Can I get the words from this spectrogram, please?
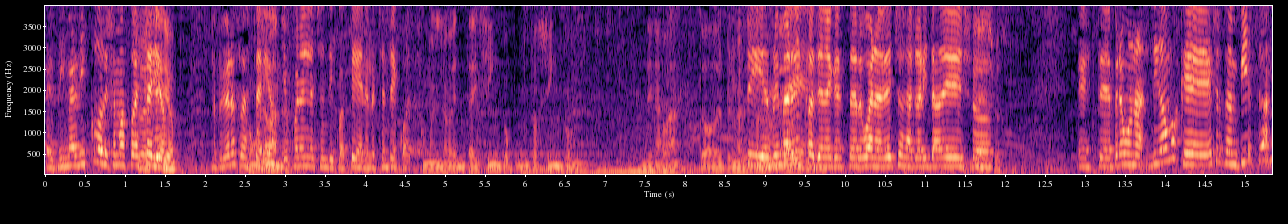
El primer disco se llama Soda Soda Stereo. Stereo. El primero es Soda Como Stereo. banda. Que fue en el 84. Sí, en el 84. Como el 95.5 de las bandas, todo el primer Sí, disco. el primer Sí. disco tiene que ser, bueno, de hecho es la carita de ellos. de ellos. Este, pero bueno, digamos que ellos empiezan,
